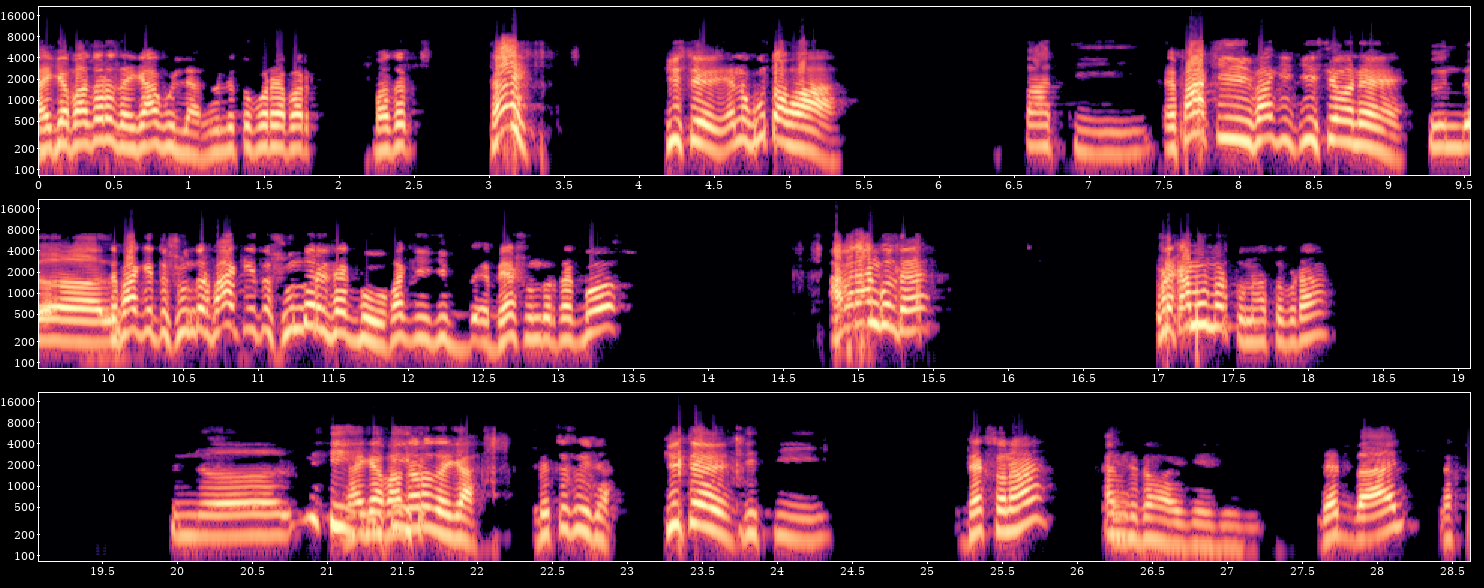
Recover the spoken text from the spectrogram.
জায়গা বাজারও জায়গা আগুইলা নইলে তো পরে আবার বাজার এই কিসে? এনে গুতা ভা। পাতি। এ ফাঁকি ফাঁকি কিসে মানে? সুন্দর। ফাঁকি তো সুন্দর ফাঁকি তো সুন্দরই থাকব। ফাঁকি কি বেশ সুন্দর থাকব? আবার আঙ্গুল দে। ওটা কামড় মারতো না তো বেটা সুন্দর। জায়গা বাজারও জায়গা। বেচে সুইগা কিসে? দিতি। দেখছ না? আমি- তো হয় যে- যে। দেখ ভাই দেখছ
